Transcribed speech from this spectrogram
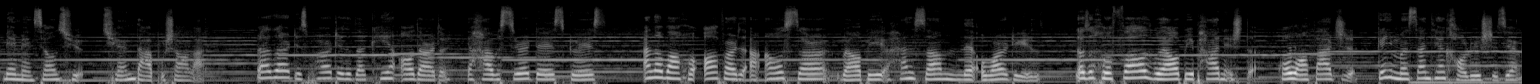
面面相觑，全答不上来。Rather disappointed, the king ordered, "You have three days' grace. Anyone who offered an answer will be handsomely awarded. Those who fail will be punished." 国王发旨，给你们三天考虑时间，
